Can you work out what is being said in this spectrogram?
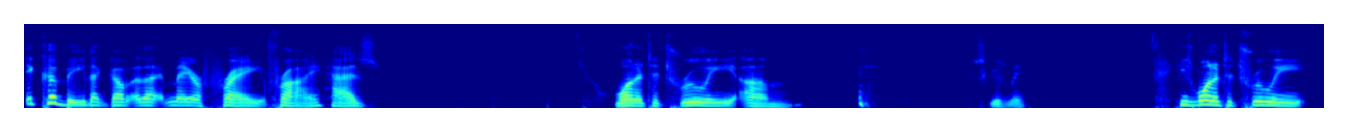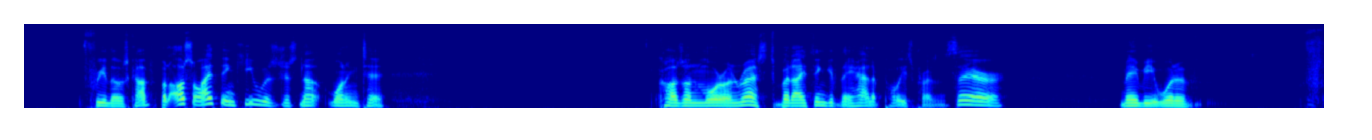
It could be that Gov- that Mayor Frey Frey has wanted to truly, um, excuse me, he's wanted to truly free those cops, but also I think he was just not wanting to cause on more unrest. But I think if they had a police presence there, maybe it would have f-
